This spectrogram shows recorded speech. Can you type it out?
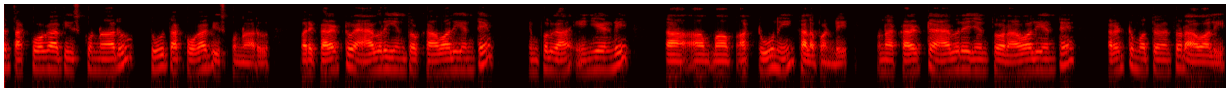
తక్కువగా తీసుకున్నారు? టూ తక్కువగా తీసుకున్నారు. మరి కరెక్ట్ యావరేజ్ ఎంతో కావాలి అంటే సింపుల్గా ఏం చేయండి? ఆ టూని కలపండి. మన కరెక్ట్ యావరేజ్ ఎంతో రావాలి అంటే కరెక్ట్ మొత్తం ఎంతో రావాలి.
